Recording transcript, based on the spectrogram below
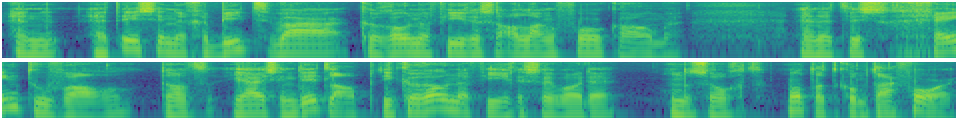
en het is in een gebied waar coronavirussen al lang voorkomen. En het is geen toeval dat juist in dit lab die coronavirussen worden onderzocht, want dat komt daarvoor.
